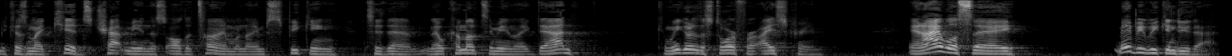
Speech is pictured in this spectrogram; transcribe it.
because my kids trap me in this all the time when I'm speaking to them. They'll come up to me and like, "Dad, can we go to the store for ice cream?" And I will say, "Maybe we can do that."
